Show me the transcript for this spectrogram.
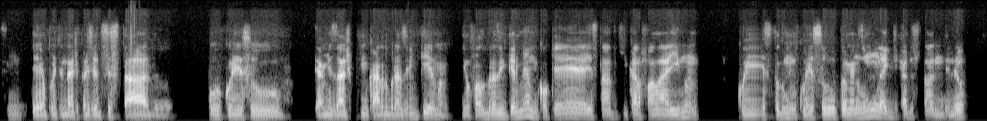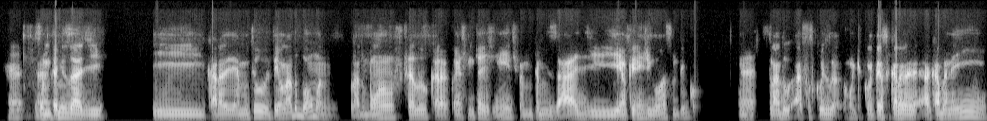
Sim. Ter a oportunidade de conhecer desse estado. Pô, conheço, ter amizade com um cara do Brasil inteiro, mano. E eu falo do Brasil inteiro mesmo, qualquer estado que o cara falar aí, mano, conheço todo mundo, conheço pelo menos um moleque de cada estado, entendeu? É, Fiz muita amizade. E, cara, é muito. Tem um lado bom, mano. O lado bom, você é louco, cara conhece muita gente, faz muita amizade, e é o que a gente gosta, não tem como. É. Esse lado, essas coisas ruins que acontecem, o cara acaba nem.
